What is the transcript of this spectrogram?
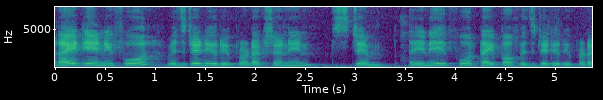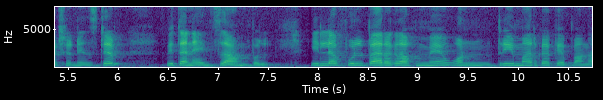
write any four vegetative reproduction in stem any four type of vegetative reproduction in stem with an example இல்லை ஃபுல் பேராகிராஃபுமே ஒன் த்ரீ மார்க்காக கேட்பாங்க.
